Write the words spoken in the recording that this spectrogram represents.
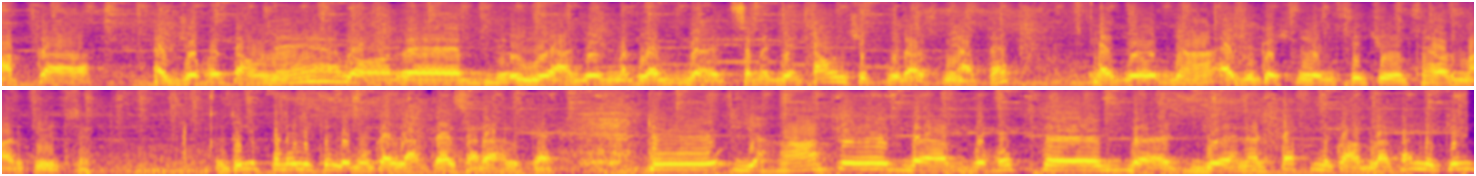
آپ کا جوہر ٹاؤن ہے اور یہ آگے مطلب سمجھ لیں ٹاؤن شپ پورا اس میں آتا ہے جو جہاں ایجوکیشنل انسٹیٹیوٹس ہیں اور مارکیٹس ہیں۔ تو یہ پڑھے لکھے لوگوں کا علاقہ ہے، سارا حلقہ ہے۔ تو یہاں پہ بہت جو ہے نا، ٹف مقابلہ تھا، لیکن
